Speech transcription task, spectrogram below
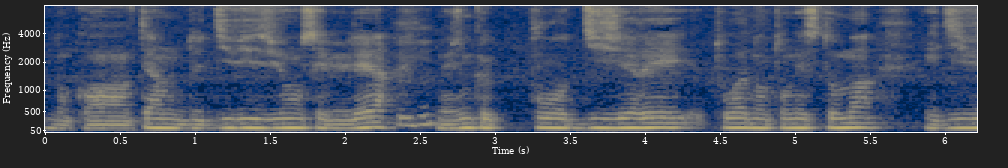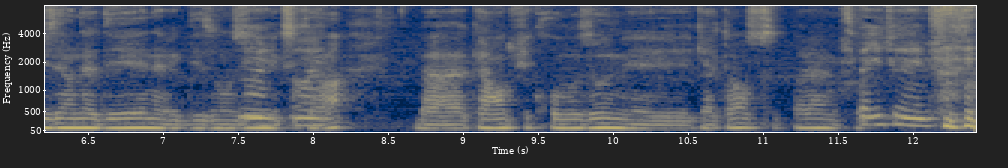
Donc en termes de division cellulaire, Mhm. Imagine que pour digérer, toi, dans ton estomac, et diviser un ADN avec des enzymes, etc.. bah, 48 chromosomes et 14, c'est pas la même C'est chose. pas du tout la même chose.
